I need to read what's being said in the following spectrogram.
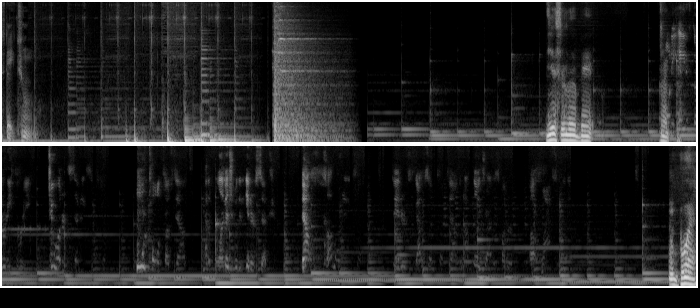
Stay tuned. Just a little bit. Okay. Boy,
